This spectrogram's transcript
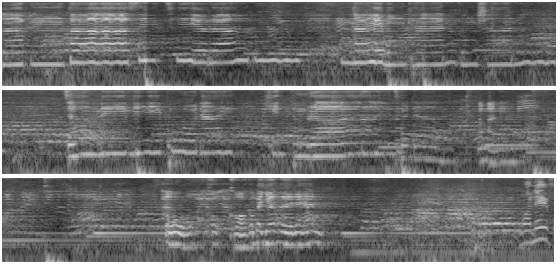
หลับตาสิที่รัก ในวงแขนของฉัน จะไม่มีผู้ใด คิดทำร้ายเธอได้ ประมาณนี้ โอ้โหขอขอก็ไม่เยอะเลยนะฮะ วันนี้ไฟ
